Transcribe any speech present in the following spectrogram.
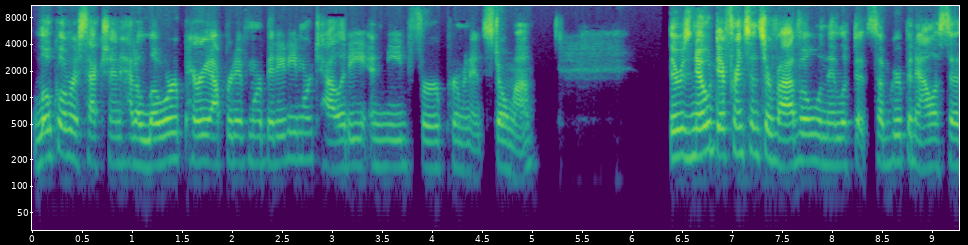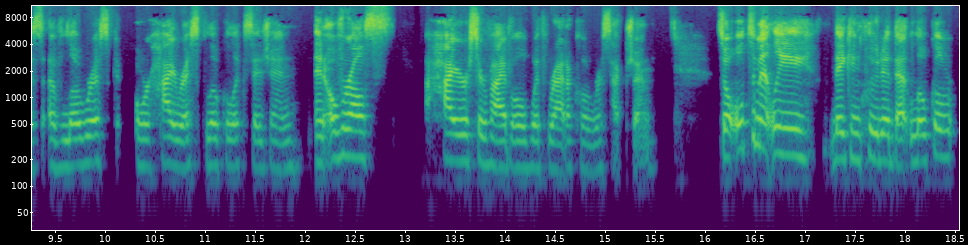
local resection had a lower perioperative morbidity, mortality, and need for permanent stoma. There was no difference in survival when they looked at subgroup analysis of low risk or high risk local excision and overall higher survival with radical resection. So ultimately, they concluded that local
